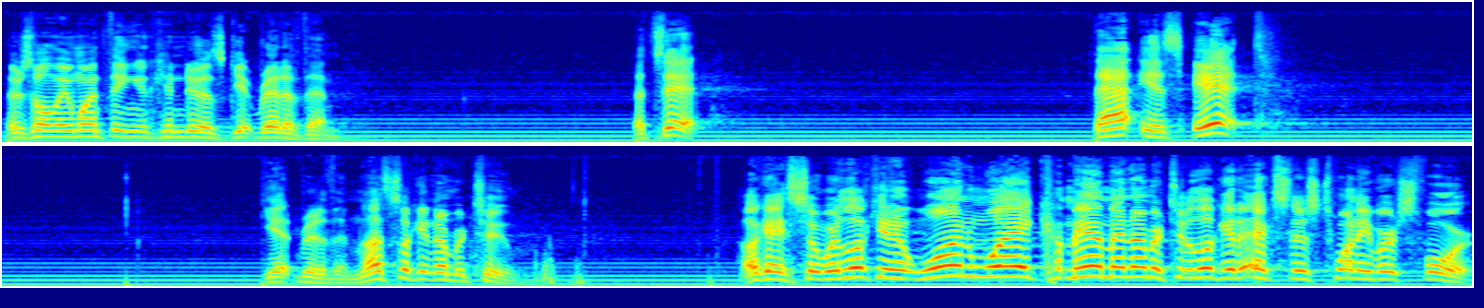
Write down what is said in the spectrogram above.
there's only one thing you can do is get rid of them. That's it. That is it. Get rid of them. Let's look at number two. Okay, so we're looking at one way. Commandment number two, look at Exodus 20, verse 4.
